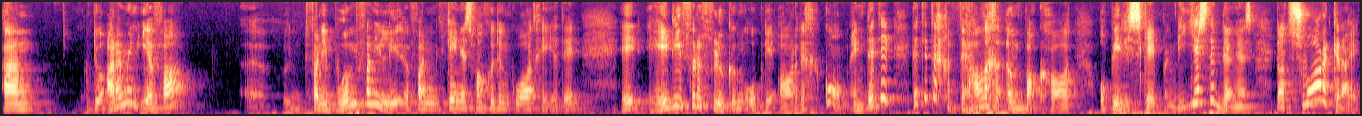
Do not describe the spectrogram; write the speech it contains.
ehm um, toe Adam en Eva van die boom van die van kennis van goed en kwaad geëet het, het het die vervloeking op die aarde gekom. En dit het dit het 'n geweldige impak gehad op hierdie skepping. Die eerste ding is dat swaar kry.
